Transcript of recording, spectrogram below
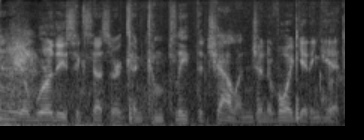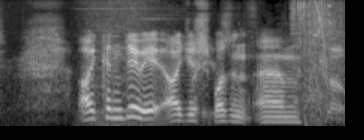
Only a worthy successor can complete the challenge and avoid getting hit. I can do it, I just wasn't, um... Go.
